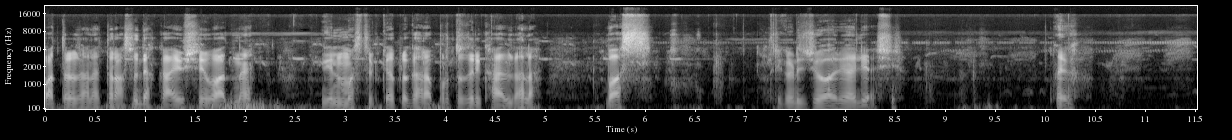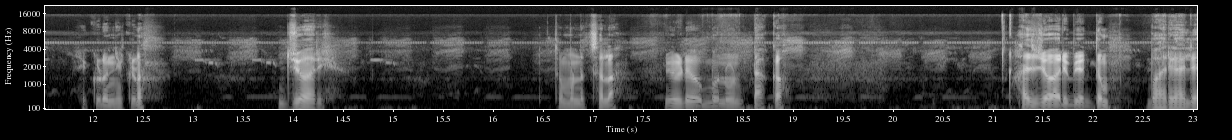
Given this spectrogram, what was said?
पातळ झाला तर असू द्या काय विषय वाद नाही. गेल मस्त आपलं घरापुरतं जरी खायला झाला बस. तिकडे ज्वारी आली अशी. आहे का? इकडून इकडं. ज्वारी. तर म्हणत चला व्हिडिओ बनवून टाका हा ज्वारी बी एकदम भारी आले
